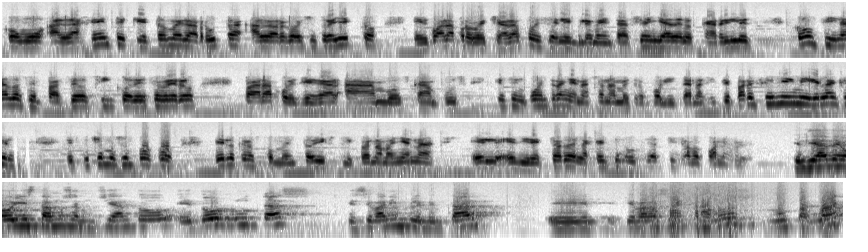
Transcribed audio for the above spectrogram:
como a la gente que tome la ruta a lo largo de su trayecto, el cual aprovechará pues la implementación ya de los carriles confinados en Paseo 5 de Febrero para pues llegar a ambos campus que se encuentran en la zona metropolitana. Si te parece bien, Miguel Ángel, escuchemos un poco de lo que nos comentó y explicó en la mañana el, director de la Agencia de Movilidad, Juan El día de hoy estamos anunciando eh, dos rutas que se van a implementar, eh, que van a ser tramos, ruta WAC.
